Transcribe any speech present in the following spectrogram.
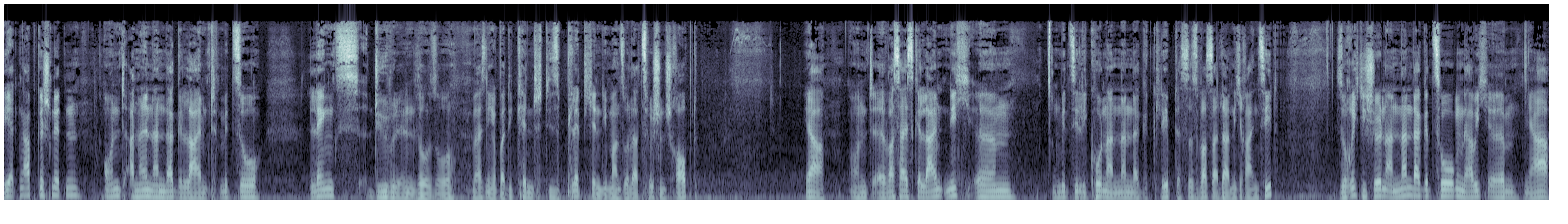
die Ecken abgeschnitten und aneinander geleimt mit so Längsdübeln, so, so, weiß nicht, ob er die kennt, diese Plättchen, die man so dazwischen schraubt. Ja, und äh, was heißt geleimt? Nicht ähm, mit Silikon aneinander geklebt, dass das Wasser da nicht reinzieht. So richtig schön aneinander gezogen. Da habe ich ähm, ja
